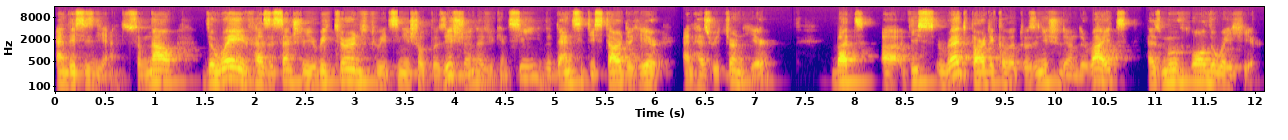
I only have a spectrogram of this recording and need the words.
and this is the end. So now the wave has essentially returned to its initial position. As you can see, the density started here and has returned here. But uh, this red particle that was initially on the right has moved all the way here.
